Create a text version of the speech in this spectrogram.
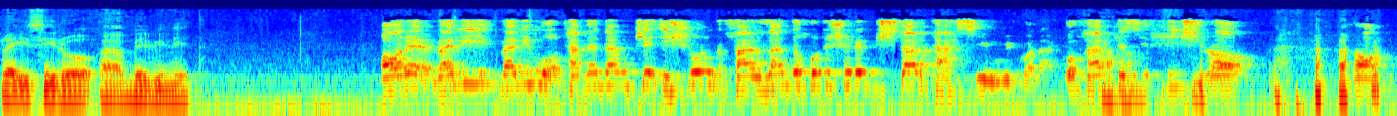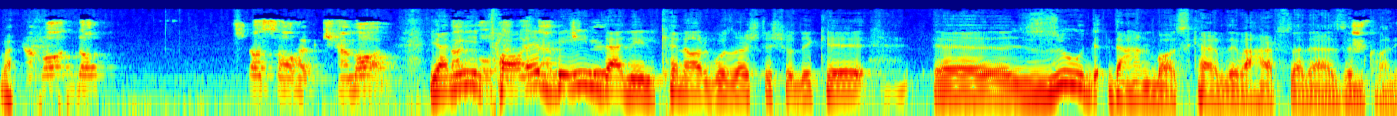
رئیسی رو ببینید. آره ولی ولی معتقدم که ایشون فرزند خودشون بیشتر تحسین میکنن. گفت هر کسی خیش را داد. صاحب کمال. یعنی طائب به این دلیل کنار گذاشته شده که زود دهن باز کرده و حرف زده از امکانی.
